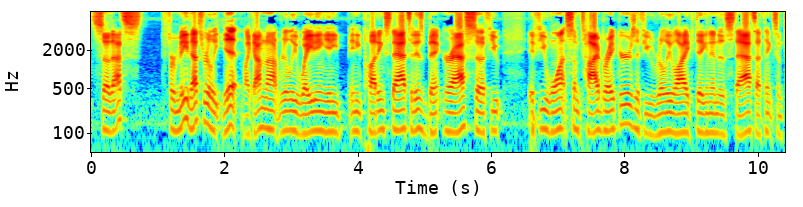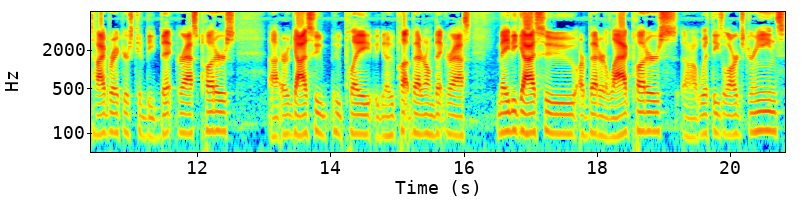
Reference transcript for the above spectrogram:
so that's for me. That's really it. Like I'm not really waiting any any putting stats. It is bent grass, so if you if you want some tiebreakers, if you really like digging into the stats, I think some tiebreakers could be bent grass putters uh, or guys who who play you know who putt better on bent grass. Maybe guys who are better lag putters uh, with these large greens.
